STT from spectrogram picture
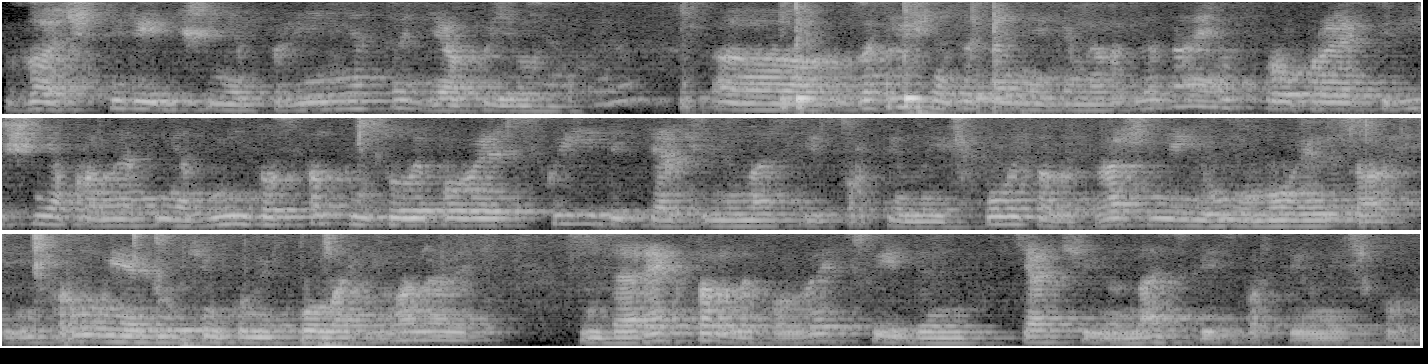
За 4 рішення прийнято. Дякую. Е, Заключне питання, яке ми розглядаємо, про проект рішення про внесення змін до статуту Липовецької дитячої юнацької спортивної школи та затвердження його у новій редакції. Інформує Любченко Микола Іванович, директор Липовецької дитячої юнацької спортивної школи.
